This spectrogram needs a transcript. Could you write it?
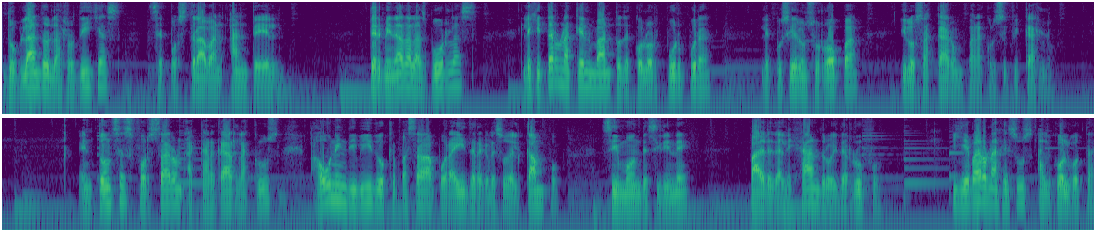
doblando las rodillas, se postraban ante él. Terminadas las burlas, le quitaron aquel manto de color púrpura, le pusieron su ropa y lo sacaron para crucificarlo. Entonces forzaron a cargar la cruz a un individuo que pasaba por ahí de regreso del campo, Simón de Siriné, padre de Alejandro y de Rufo, y llevaron a Jesús al Gólgota,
